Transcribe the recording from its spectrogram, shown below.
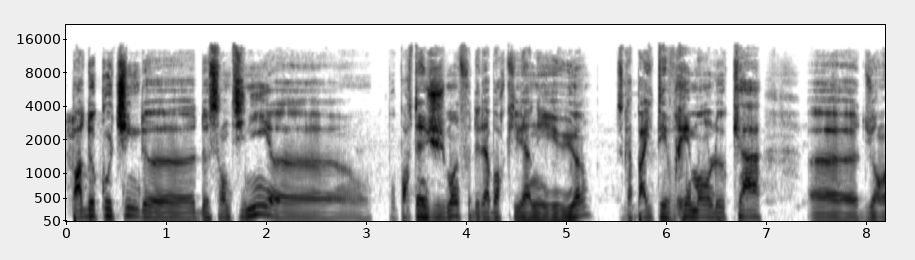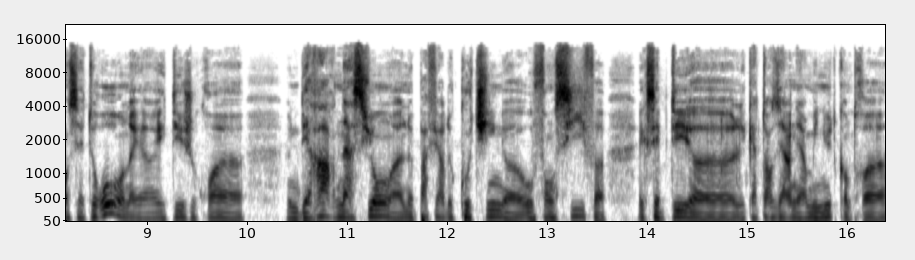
On parle de coaching de, de Santini. euh, pour porter un jugement, il faudrait d'abord qu'il y en ait eu un. Ce qui n'a pas été vraiment le cas euh, durant 7 euros. On a été, je crois, une des rares nations à ne pas faire de coaching euh, offensif, excepté euh, les 14 dernières minutes contre euh,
